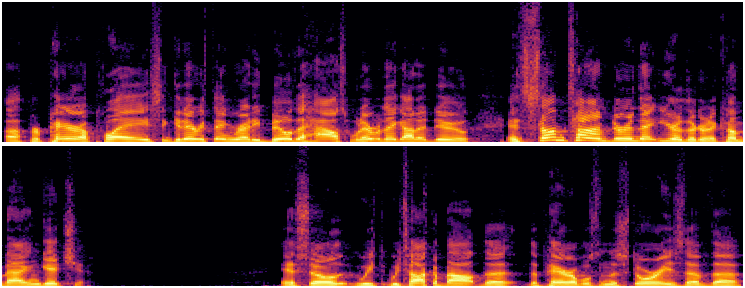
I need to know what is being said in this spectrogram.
uh, prepare a place and get everything ready, build a house, whatever they got to do. And sometime during that year, they're going to come back and get you. And so we, we talk about the, the parables and the stories of the,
